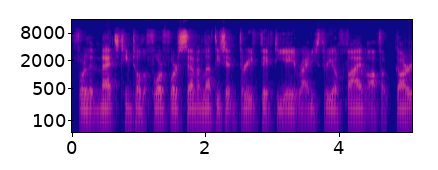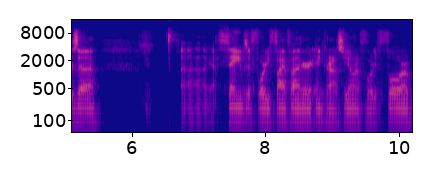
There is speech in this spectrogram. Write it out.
For the Mets, team total 447. Lefties hitting 358, righties 305 off of Garza. Uh, yeah, Thames at 4,500. Encarnacion at 44.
